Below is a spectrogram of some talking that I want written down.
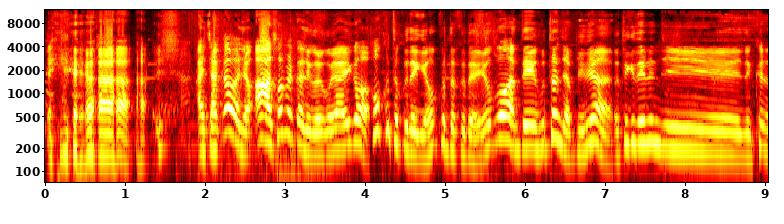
아니 잠깐만요. 아 소멸까지 걸고. 야 이거 호크토크 덱이 호크토크 덱 요거한테 후턴 잡히면 어떻게 되는지 큰일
